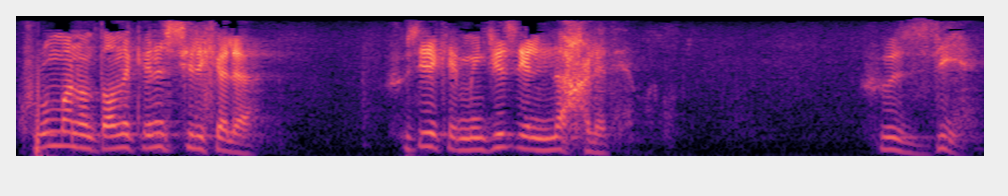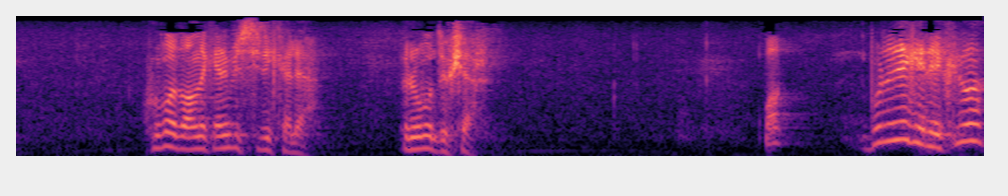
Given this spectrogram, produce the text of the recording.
kurmanın dalını silkele. Hüzike min cizil nehledi. Hüzzi. Kurma dalını bir silkele. Önüme düşer. Bak burada ne gerekiyor?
